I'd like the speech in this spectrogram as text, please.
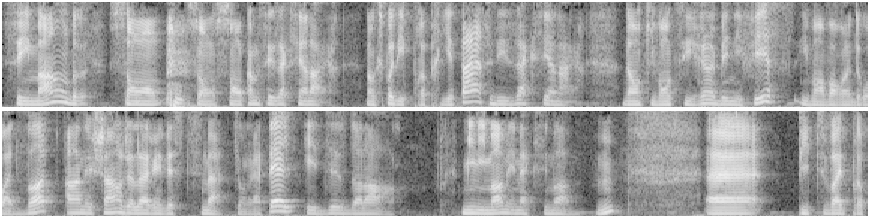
Ses membres sont, sont, sont comme ses actionnaires. Donc, ce pas des propriétaires, c'est des actionnaires. Donc, ils vont tirer un bénéfice, ils vont avoir un droit de vote en échange de leur investissement, qui, on le rappelle, est 10 minimum et maximum. Hmm? Euh, puis tu vas être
